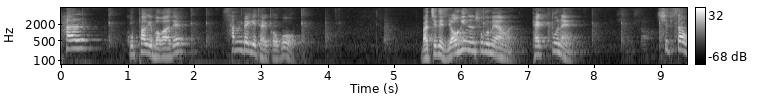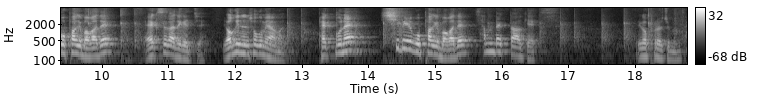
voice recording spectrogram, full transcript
8 곱하기 뭐가 돼? 300이 될 거고 맞지? 그지? 여기 있는 소금의 양은 100분의 14 14 곱하기 뭐가 돼? x가 되겠지. 여기 있는 소금의 양은 100분의 11 곱하기 뭐가 돼? 300 더하기 x. 이거 풀어주면 돼.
